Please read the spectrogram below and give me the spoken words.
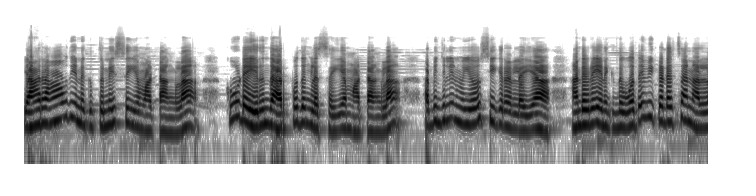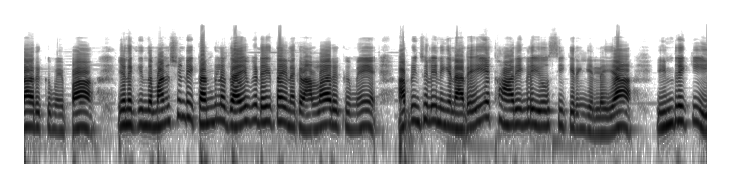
யாராவது எனக்கு துணை செய்ய மாட்டாங்களா? கூட இருந்து அற்புதங்களை செய்ய மாட்டாங்களா? அப்படின்னு சொல்லி நம்ம யோசிக்கிறோம் இல்லையா? ஆண்டவரே எனக்கு இந்த உதவி கிடைச்சா நல்லா இருக்குமேப்பா. எனக்கு இந்த மனுஷனுடைய கண்களில் தயவு கிடைத்தா எனக்கு நல்லா இருக்குமே. அப்படின்னு சொல்லி நீங்கள் நிறைய காரியங்களை யோசிக்கிறீங்க இல்லையா? இன்றைக்கு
